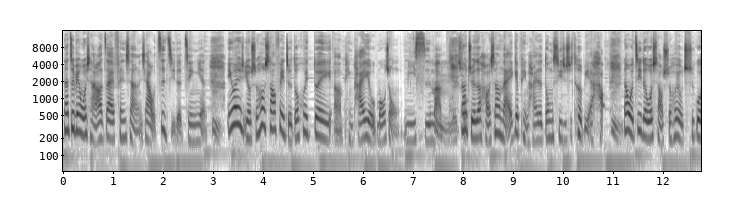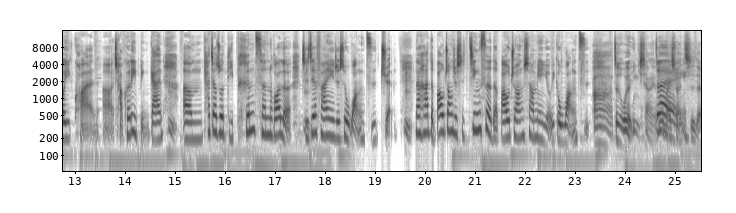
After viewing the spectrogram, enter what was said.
那这边我想要再分享一下我自己的经验，嗯，因为有时候消费者都会对呃品牌有某种迷思嘛，嗯，那觉得好像哪一个品牌的东西就是特别好，嗯，那我记得我小时候有吃过一款呃巧克力饼干，嗯，嗯，它叫做 Die Prinzenrolle，直接翻译就是王子卷，嗯，那它的包装就是金色的包装，上面有一个王子啊，这个我有印象哎，我蛮喜欢吃的，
